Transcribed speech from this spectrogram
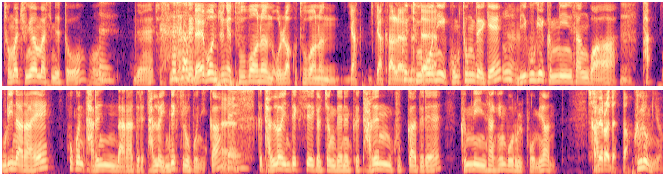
정말 중요한 말씀인데 또 어, 네. 네, 좋습니다. 네 번 중에 두 번은 올랐고 두 번은 약 약 달러였는데. 그 두 번이 공통되게 음. 미국의 금리 인상과 음. 다 우리나라의 혹은 다른 나라들의 달러 인덱스로 보니까 네. 네. 그 달러 인덱스에 결정되는 그 다른 국가들의 금리 인상 행보를 보면 차별화됐다. 그럼요.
